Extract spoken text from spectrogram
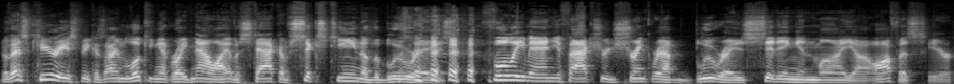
Now that's curious because I'm looking at right now. I have a stack of 16 of the Blu-rays, fully manufactured shrink wrapped Blu-rays, sitting in my uh, office here.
